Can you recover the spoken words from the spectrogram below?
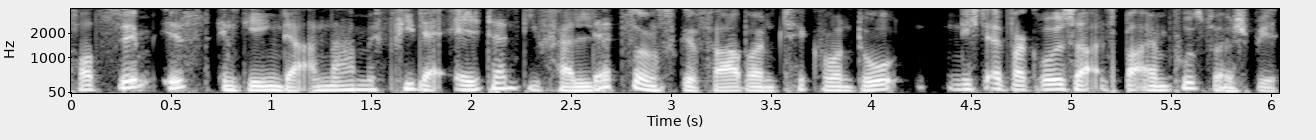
Trotzdem ist entgegen der Annahme vieler Eltern die Verletzungsgefahr beim Taekwondo nicht etwa größer als bei einem Fußballspiel.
